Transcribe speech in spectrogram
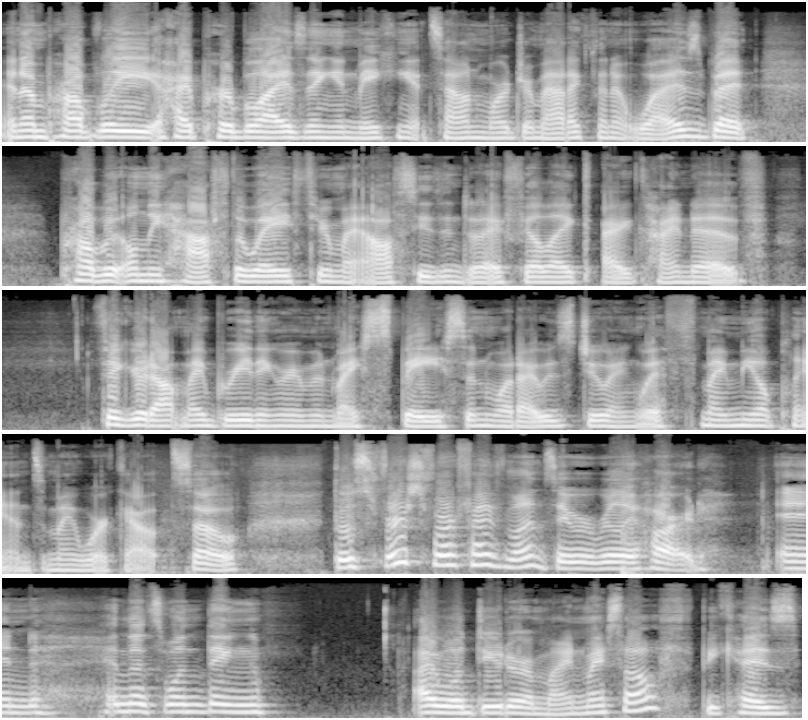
and i'm probably hyperbolizing and making it sound more dramatic than it was but probably only half the way through my off season did i feel like i kind of figured out my breathing room and my space and what i was doing with my meal plans and my workout so those first four or five months they were really hard and and that's one thing I will do to remind myself because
